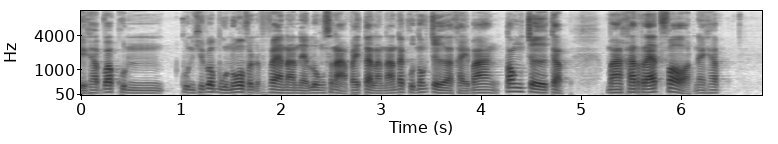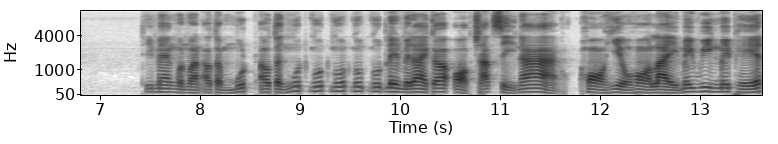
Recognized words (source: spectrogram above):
ดิครับว่าคุณคุณคิดว่าบูโน่แฟนนันเนี่ยลงสนามไปแต่ละนัดแต่คุณต้องเจอใครบ้าง ต้องเจอกับมาคาร์แรดฟอร์ดนะครับที่แม่งวันๆเอาแต่มุดเอาแต่งุดงุดงุดงุดงุดเล่นไปได้ก็ออกชักสีหน้าห่อเหี่ยวห่อไหลไม่วิ่งไม่เพส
